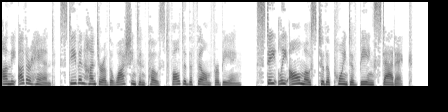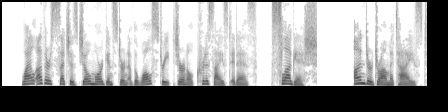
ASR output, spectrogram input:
On the other hand, Stephen Hunter of The Washington Post faulted the film for being stately almost to the point of being static, while others such as Joe Morgenstern of The Wall Street Journal criticized it as sluggish, underdramatized,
